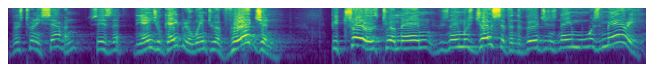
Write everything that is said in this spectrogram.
Verse 27 says that the angel Gabriel went to a virgin betrothed to a man whose name was Joseph, and the virgin's name was Mary.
